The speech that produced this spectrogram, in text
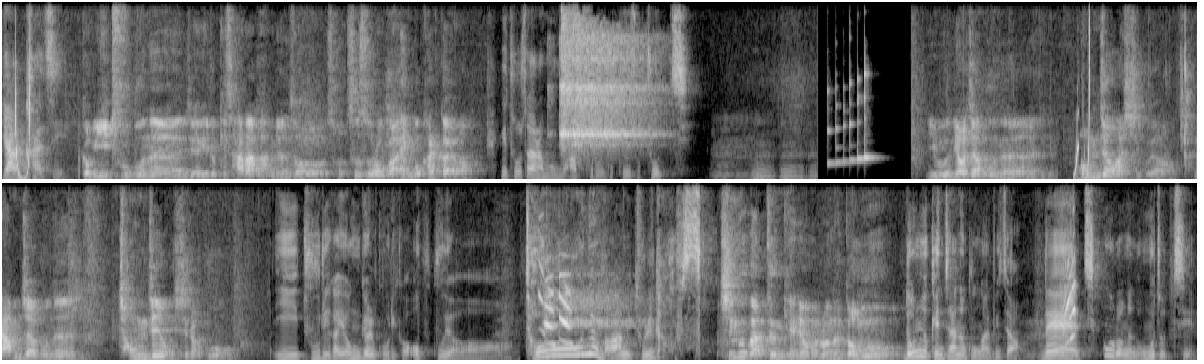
약하지. 그럼 이 두 분은 이제 이렇게 살아가면서 서- 스스로가 행복할까요? 이 두 사람은 뭐 앞으로도 계속 좋지. 음, 음, 음. 이분 여자분은 엄정화 씨고요. 남자분은 정재영 씨라고 이 둘이가 연결고리가 없고요. 전혀 마음이 둘 다 없어. 친구 같은 개념으로는 너무 너무 괜찮은 궁합이죠. 네, 친구로는 너무 좋지.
